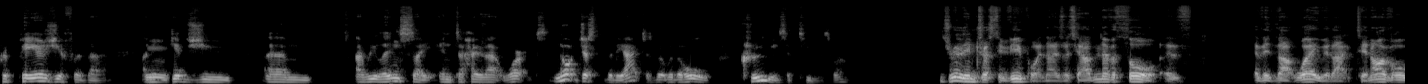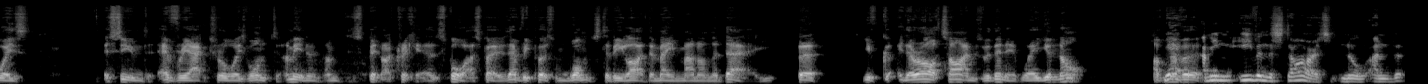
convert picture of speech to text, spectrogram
prepares you for that, and mm. it gives you um, a real insight into how that works, not just with the actors, but with the whole crew as a team as well. It's a really interesting viewpoint, as I say. I've never thought of of it that way with acting. I've always assumed every actor always wanted. I mean, it's a bit like cricket as a sport, I suppose. Every person wants to be like the main man on the day, but you've got there are times within it where you're not. I've yeah, never. I mean, even the stars, no, and the,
